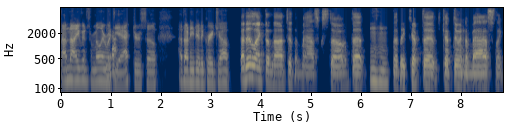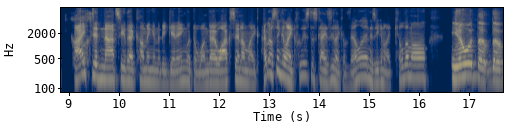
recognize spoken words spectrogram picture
I'm not even familiar with Yeah. the actor, so I thought he did a great job. I did like the nod to the masks though, that hmm that they kept it kept doing the mask. Like I did not see that coming in the beginning. With the one guy walks in, I'm like, I was thinking like, who is this guy? Is he like a villain? Is he gonna like kill them all? you know what the the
